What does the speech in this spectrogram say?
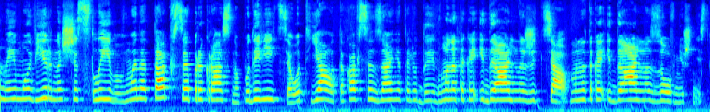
неймовірно щаслива, в мене так все прекрасно. Подивіться, от я, от така вся зайнята людина. В мене таке ідеальне життя, в мене така ідеальна зовнішність.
